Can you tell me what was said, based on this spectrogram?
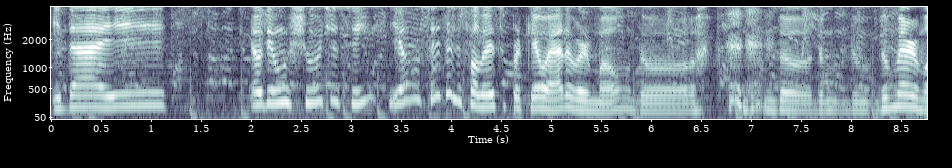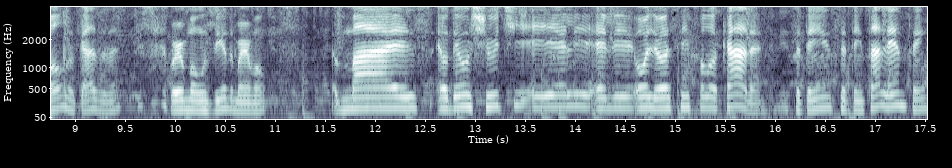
E daí eu dei um chute assim, e eu não sei se ele falou isso porque eu era o irmão do. do, do, do, do meu irmão, no caso, né? O irmãozinho do meu irmão. Mas eu dei um chute e ele, ele olhou assim e falou, cara, você tem, você tem talento, hein?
